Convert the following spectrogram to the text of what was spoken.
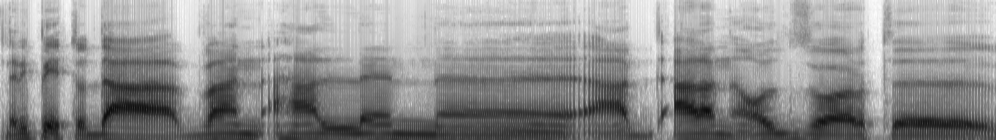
ripeto da Van Allen eh, ad Alan Holdsworth, eh,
